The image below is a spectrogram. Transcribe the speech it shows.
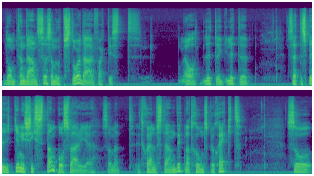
de tendenser som uppstår där faktiskt ja, lite, lite sätter spiken i kistan på Sverige som ett, ett självständigt nationsprojekt. Så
